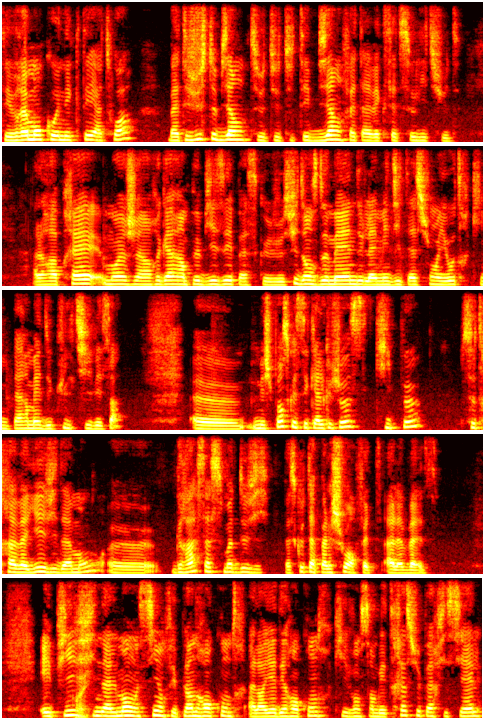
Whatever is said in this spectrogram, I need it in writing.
tu es vraiment connecté à toi, bah, tu es juste bien, tu es bien en fait avec cette solitude. Alors après, moi j'ai un regard un peu biaisé parce que je suis dans ce domaine de la méditation et autres qui me permet de cultiver ça. Euh, mais je pense que c'est quelque chose qui peut se travailler évidemment euh, grâce à ce mode de vie parce que tu n'as pas le choix en fait à la base. Et puis finalement aussi on fait plein de rencontres. Alors il y a des rencontres qui vont sembler très superficielles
